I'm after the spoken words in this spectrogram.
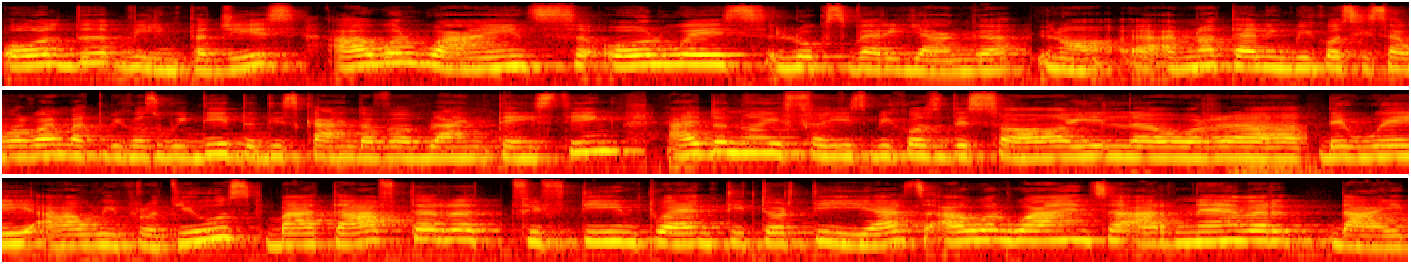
old vintages. Our wines always looks very young. You know i'm not telling because it's our wine but because we did this kind of blind tasting. I don't know if it's because the soil or uh, the way how we produce but after 15 20 30 years our wines are never died.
